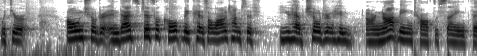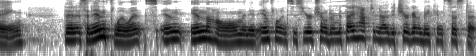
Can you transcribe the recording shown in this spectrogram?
with your own children. And that's difficult because a lot of times, if you have children who are not being taught the same thing, then it's an influence in, in the home and it influences your children, but they have to know that you're going to be consistent.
